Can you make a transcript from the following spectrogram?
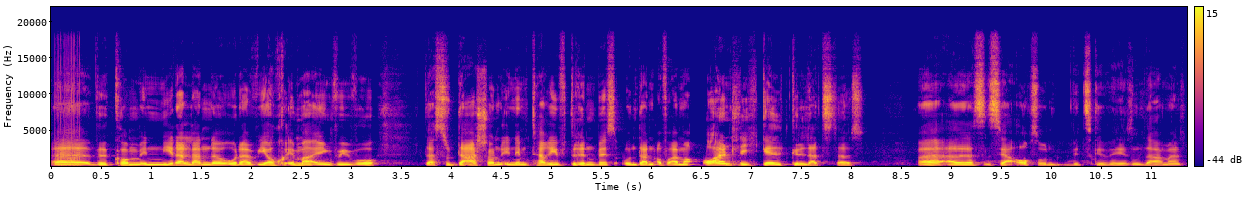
äh, willkommen in Niederlande oder wie auch immer irgendwie wo, dass du da schon in dem Tarif drin bist und dann auf einmal ordentlich Geld gelatzt hast. Ja, also das ist ja auch so ein Witz gewesen damals.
